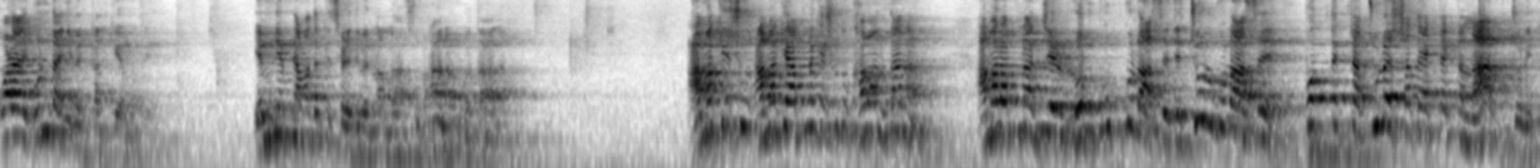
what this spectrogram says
পড়ায় গন্ডায় নেবেন কাল কিয়ামতে। এমনি এমনি আমাদেরকে ছেড়ে দিবেন আল্লাহ ওয়া আমাকে আমাকে আপনাকে শুধু খাওয়ান তা না, আমার আপনার যে লোমকূপগুলো আছে, যে চুলগুলো আছে, প্রত্যেকটা চুলের সাথে একটা একটা নাক জড়িত।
